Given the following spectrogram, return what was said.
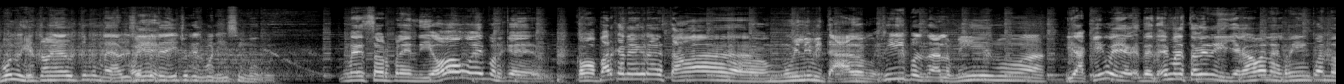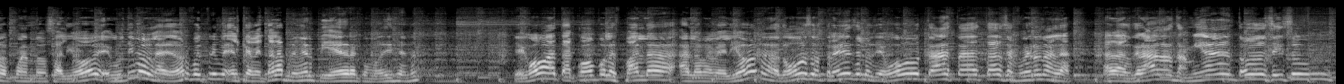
muy bien todavía el último gladiador. Yo siempre te he dicho que es buenísimo, güey. Me sorprendió, güey, porque como Parca Negra estaba muy limitado, güey. Sí, pues a lo mismo. a- Y aquí, güey, es más, todavía ni llegaban al ring cuando, cuando salió. El último gladiador fue el, primer- el que aventó la primera piedra, como dicen, ¿no? Llegó, atacó por la espalda a la rebelión, a dos o tres, se los llevó, ta, ta, ta, se fueron a, la, a las gradas, Damián, todo, se hizo un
